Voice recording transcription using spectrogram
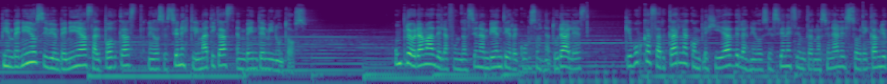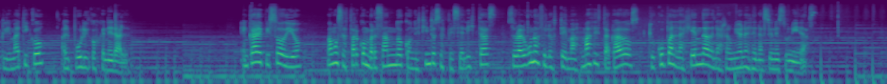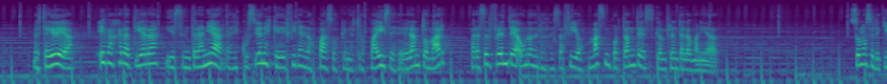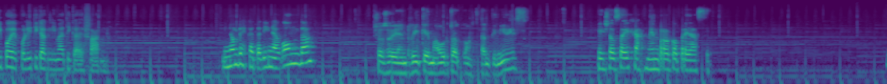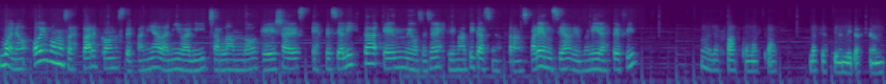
Bienvenidos y bienvenidas al podcast Negociaciones Climáticas en 20 Minutos. Un programa de la Fundación Ambiente y Recursos Naturales que busca acercar la complejidad de las negociaciones internacionales sobre cambio climático al público general. En cada episodio vamos a estar conversando con distintos especialistas sobre algunos de los temas más destacados que ocupan la agenda de las reuniones de Naciones Unidas. Nuestra idea es bajar a tierra y desentrañar las discusiones que definen los pasos que nuestros países deberán tomar para hacer frente a uno de los desafíos más importantes que enfrenta la humanidad. Somos el equipo de política climática de FARN. Mi nombre es Catalina Gonda. Yo soy Enrique Maurto Constantinidis. Y yo soy Jazmín Rocco Predasi. Bueno, hoy vamos a estar con Stefania Danívali charlando, que ella es especialista en negociaciones climáticas y transparencia. Bienvenida, Steffi. Hola, Faz, ¿cómo estás? Gracias por la invitación.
